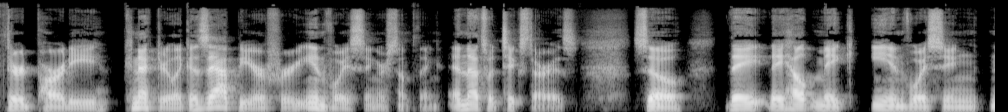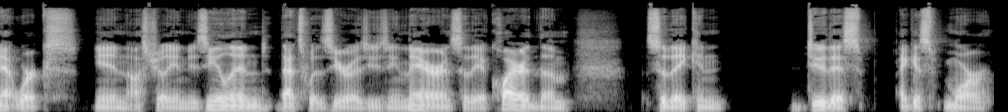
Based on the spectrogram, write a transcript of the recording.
third party connector like a zapier for e-invoicing or something and that's what tickstar is. So they they help make e-invoicing networks in australia and new zealand. That's what Xero is using there and so they acquired them so they can do this i guess more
